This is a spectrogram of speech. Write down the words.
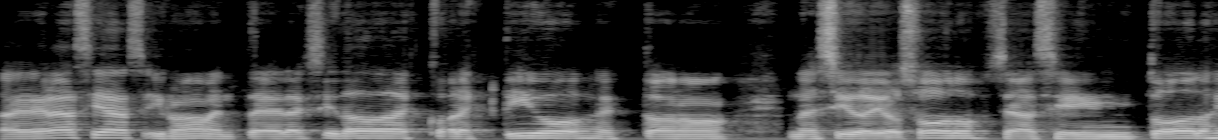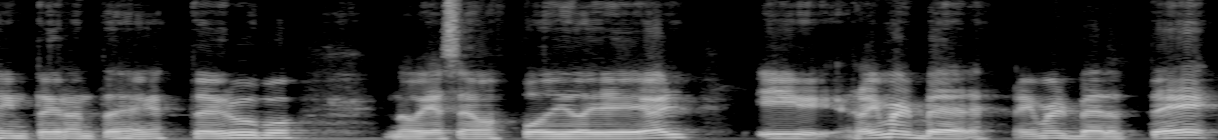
Gracias y nuevamente el éxito es colectivo, esto no, no he sido yo solo, o sea, sin todos los integrantes en este grupo no hubiésemos podido llegar y Raymar Vélez, Raymar Vélez, usted,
